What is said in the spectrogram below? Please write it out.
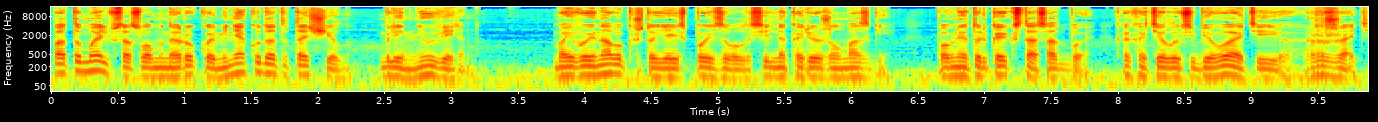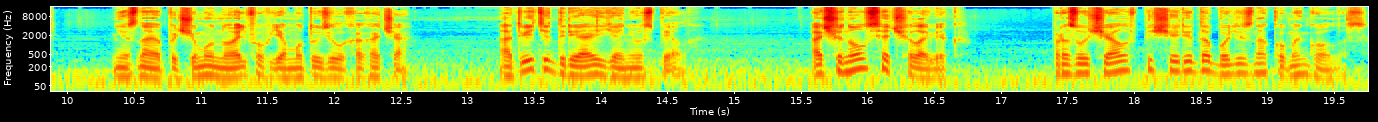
потом эльф со сломанной рукой меня куда-то тащил. Блин, не уверен. Боевой навык, что я использовал, сильно корёжил мозги. Помню только экстаз от боя, как хотелось убивать и ржать. Не знаю почему, но эльфов я мутузил хохоча. Ответить дряй я не успел. Очнулся человек. Прозвучал в пещере до боли знакомый голос.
